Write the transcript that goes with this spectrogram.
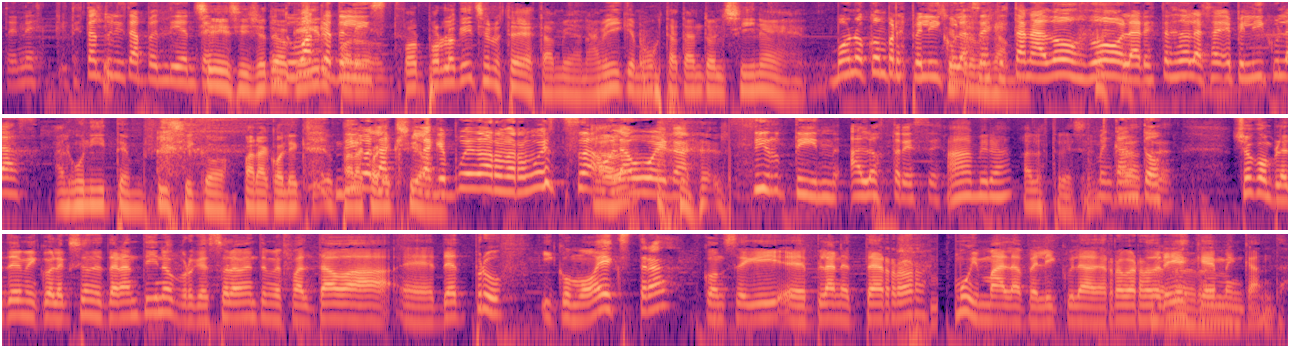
tenés, está en tu lista pendiente. Sí, sí, yo En tengo tu que ir por, list. por- por lo que dicen ustedes también. A mí que me gusta tanto el cine, Vos no compres películas, es que están a 2 dólares, 3 dólares. Hay películas, algún ítem físico para, colec- para digo, la, colección. la que puede dar vergüenza A o la buena. 13 a los 13. Ah, mira, a los 13. Me encantó. Yo completé mi colección de Tarantino porque solamente me faltaba eh, Dead Proof y como extra conseguí eh, Planet Terror, muy mala película de Robert Rodríguez que me encanta.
